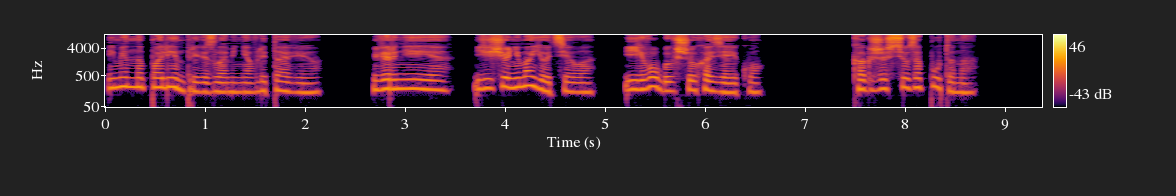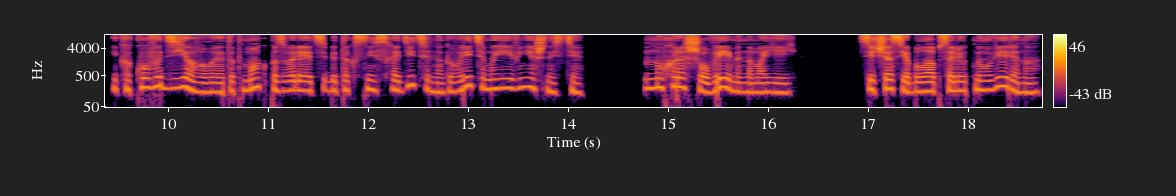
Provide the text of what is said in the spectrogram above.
Именно Полин привезла меня в Литавию. Вернее, еще не мое тело, и его бывшую хозяйку. Как же все запутано. И какого дьявола этот маг позволяет себе так снисходительно говорить о моей внешности? Ну хорошо, временно моей. Сейчас я была абсолютно уверена,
